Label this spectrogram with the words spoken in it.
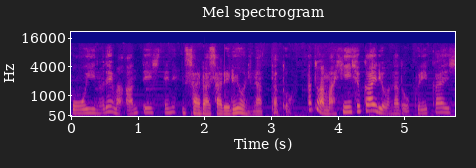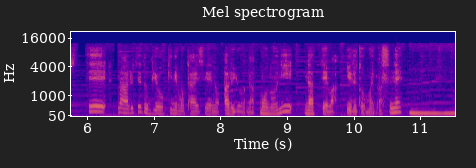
多いので、まあ安定してね、栽培されるようになったと。あとはまあ品種改良などを繰り返して、まあある程度病気にも耐性のあるようなものになってはいると思いますね。うーん。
